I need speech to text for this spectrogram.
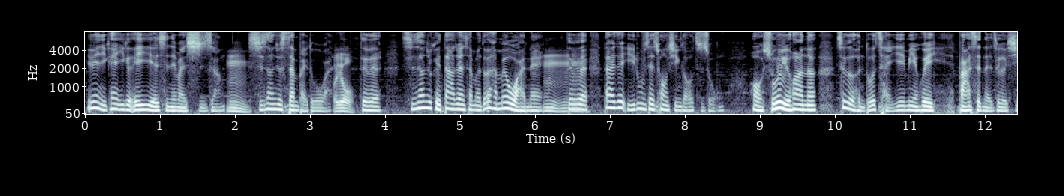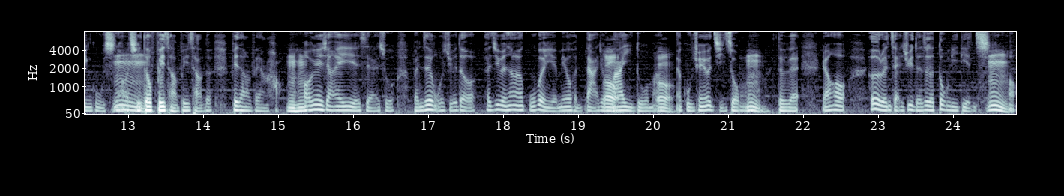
因为你看一个 AES，你买十张，嗯，十张就三百多万，哎呦，对不对？十张就可以大赚三百多万，还没有完呢，嗯，对不对？大家在一路在创新高之中。哦，所以的话呢，这个很多产业面会发生的这个新故事啊，嗯、其实都非常非常的非常非常好。嗯哦，因为像 AES 来说，反正我觉得它基本上的股本也没有很大，就八亿多嘛，哦、那股权又集中嘛，嗯、对不对？然后二轮载具的这个动力电池，嗯，哦，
